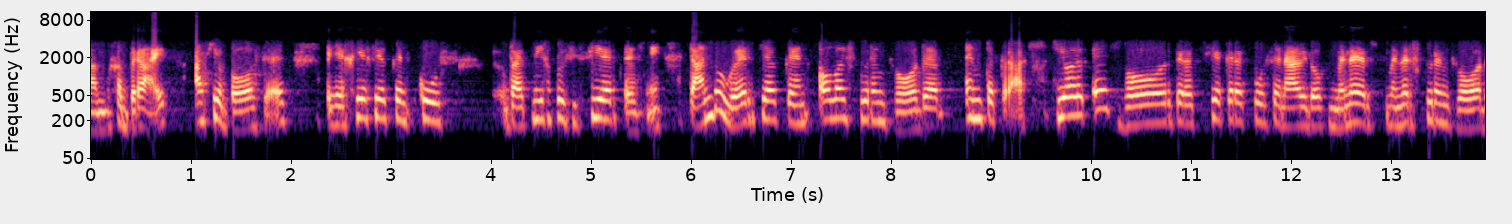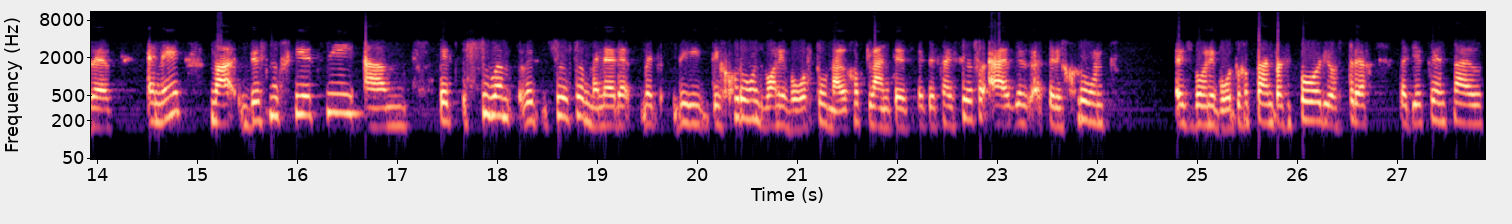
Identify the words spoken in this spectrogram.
um, gebruik as jou basis en jy gee vir jou kind kos wat nie geprosesseerd is nie, dan behoort jou kind al daai voedingswaarde in te kry. So ja, is waar dat sekere kosse nou dalk minder minder voedingswaarde in het, maar dis nog steeds nie ehm um, dit so met soveel minder met die die grond waar die wortel nou geplant is, dit is nou soveel erger as die grond is waar die wortel geplant was 'n paar jaar terug dat jy kind nou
